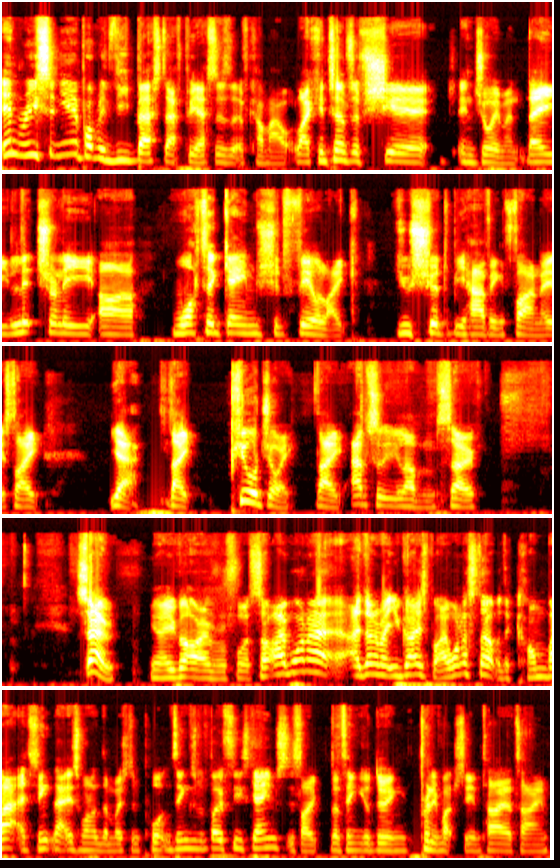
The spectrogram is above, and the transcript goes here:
in recent year probably the best FPSs that have come out. Like in terms of sheer enjoyment, they literally are what a game should feel like. You should be having fun. It's like yeah, like pure joy. Like absolutely love them. So so you know, you've got our overall thoughts. So I want to, I don't know about you guys, but I want to start with the combat. I think that is one of the most important things with both these games. It's like the thing you're doing pretty much the entire time.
